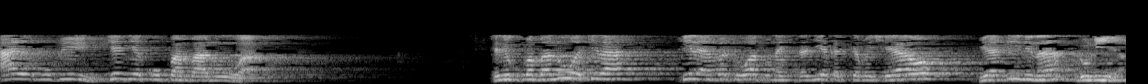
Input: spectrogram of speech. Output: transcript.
al-mubin chenye kupambanua. Chenye kupambanua kila kile ambacho watu wanahitajia katika maisha yao ya dini na dunia.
